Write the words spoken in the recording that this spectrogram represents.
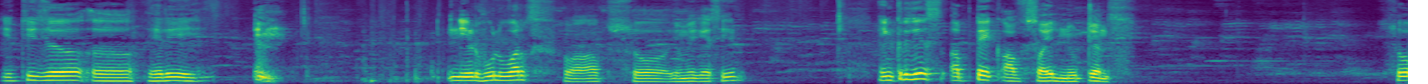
It is a, uh very needful works of so humic acid increases uptake of soil nutrients so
